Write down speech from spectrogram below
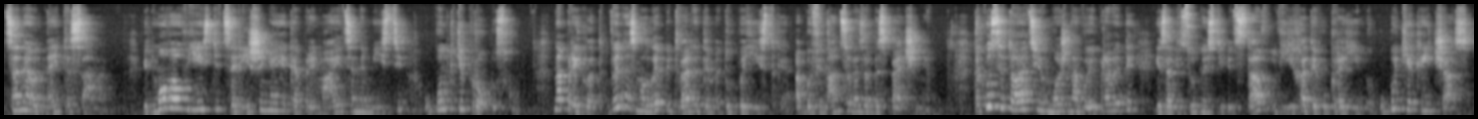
це не одне й те саме. Відмова у в'їзді це рішення, яке приймається на місці у пункті пропуску. Наприклад, ви не змогли підтвердити мету поїздки або фінансове забезпечення. Таку ситуацію можна виправити і за відсутності підстав в'їхати в Україну у будь-який час.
